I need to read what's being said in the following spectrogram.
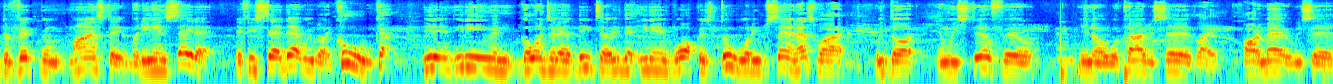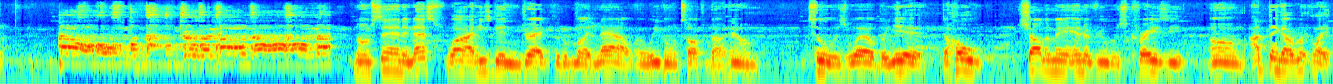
the victim mind state, but he didn't say that. If he said that, we were like, cool. He didn't. He didn't even go into that detail. He, he didn't walk us through what he was saying. That's why we thought, and we still feel, you know, what Cosby said. Like automatically, we said, Know what I'm saying? And that's why he's getting dragged through the mud now, and we're gonna talk about him too as well. But yeah, the whole Charlemagne interview was crazy. Um, I think I re- like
